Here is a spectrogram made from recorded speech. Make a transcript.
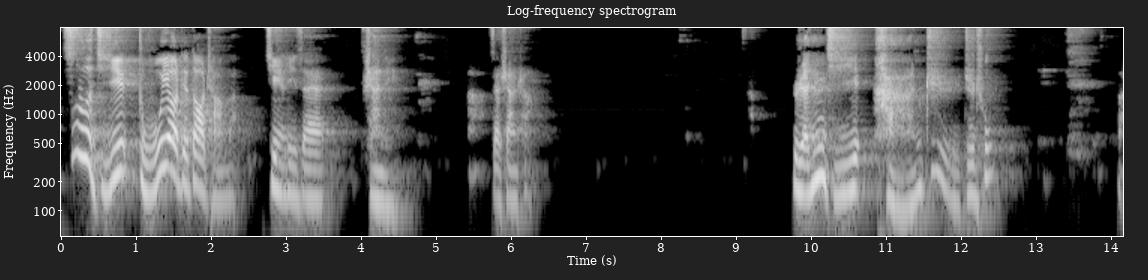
自己主要的道场啊，建立在山林啊，在山上。人迹罕至之处，啊，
